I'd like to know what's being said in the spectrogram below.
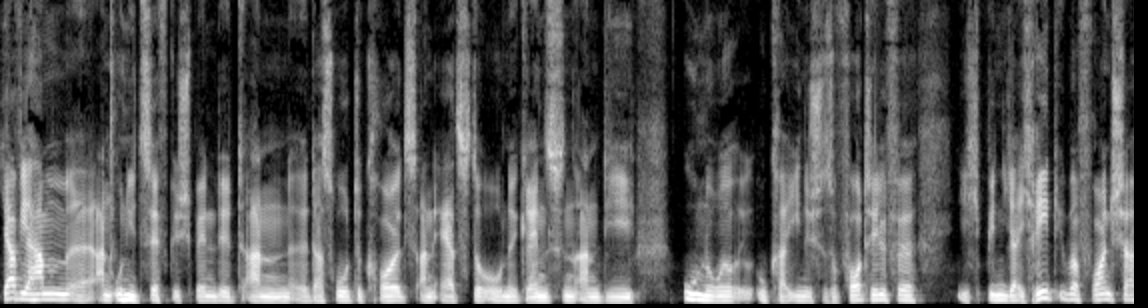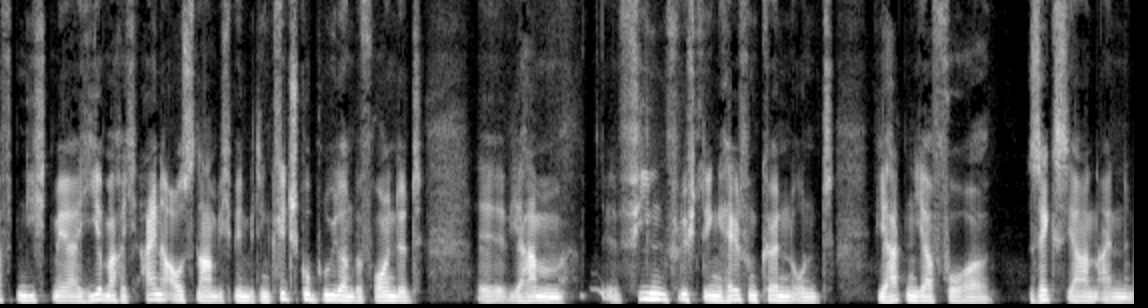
Ja, wir haben äh, an UNICEF gespendet, an äh, das Rote Kreuz, an Ärzte ohne Grenzen, an die UNO, ukrainische Soforthilfe. Ich bin ja, ich rede über Freundschaften nicht mehr. Hier mache ich eine Ausnahme. Ich bin mit den Klitschko-Brüdern befreundet. Äh, wir haben äh, vielen Flüchtlingen helfen können und wir hatten ja vor sechs Jahren eine,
